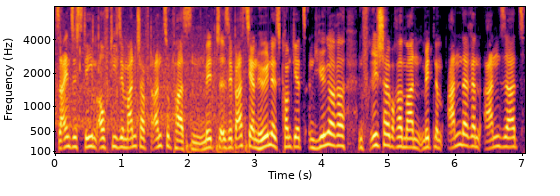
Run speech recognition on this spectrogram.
sein System auf diese Mannschaft anzupassen. Mit Sebastian Hoeneß kommt jetzt ein jüngerer, ein frischerer Mann mit einem anderen Ansatz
